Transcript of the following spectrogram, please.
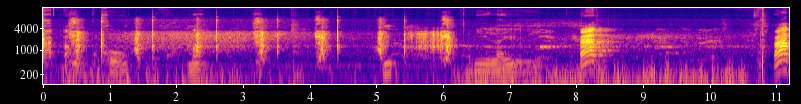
ตัดเอาของมามีอะไรเอ่ยครับครับ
